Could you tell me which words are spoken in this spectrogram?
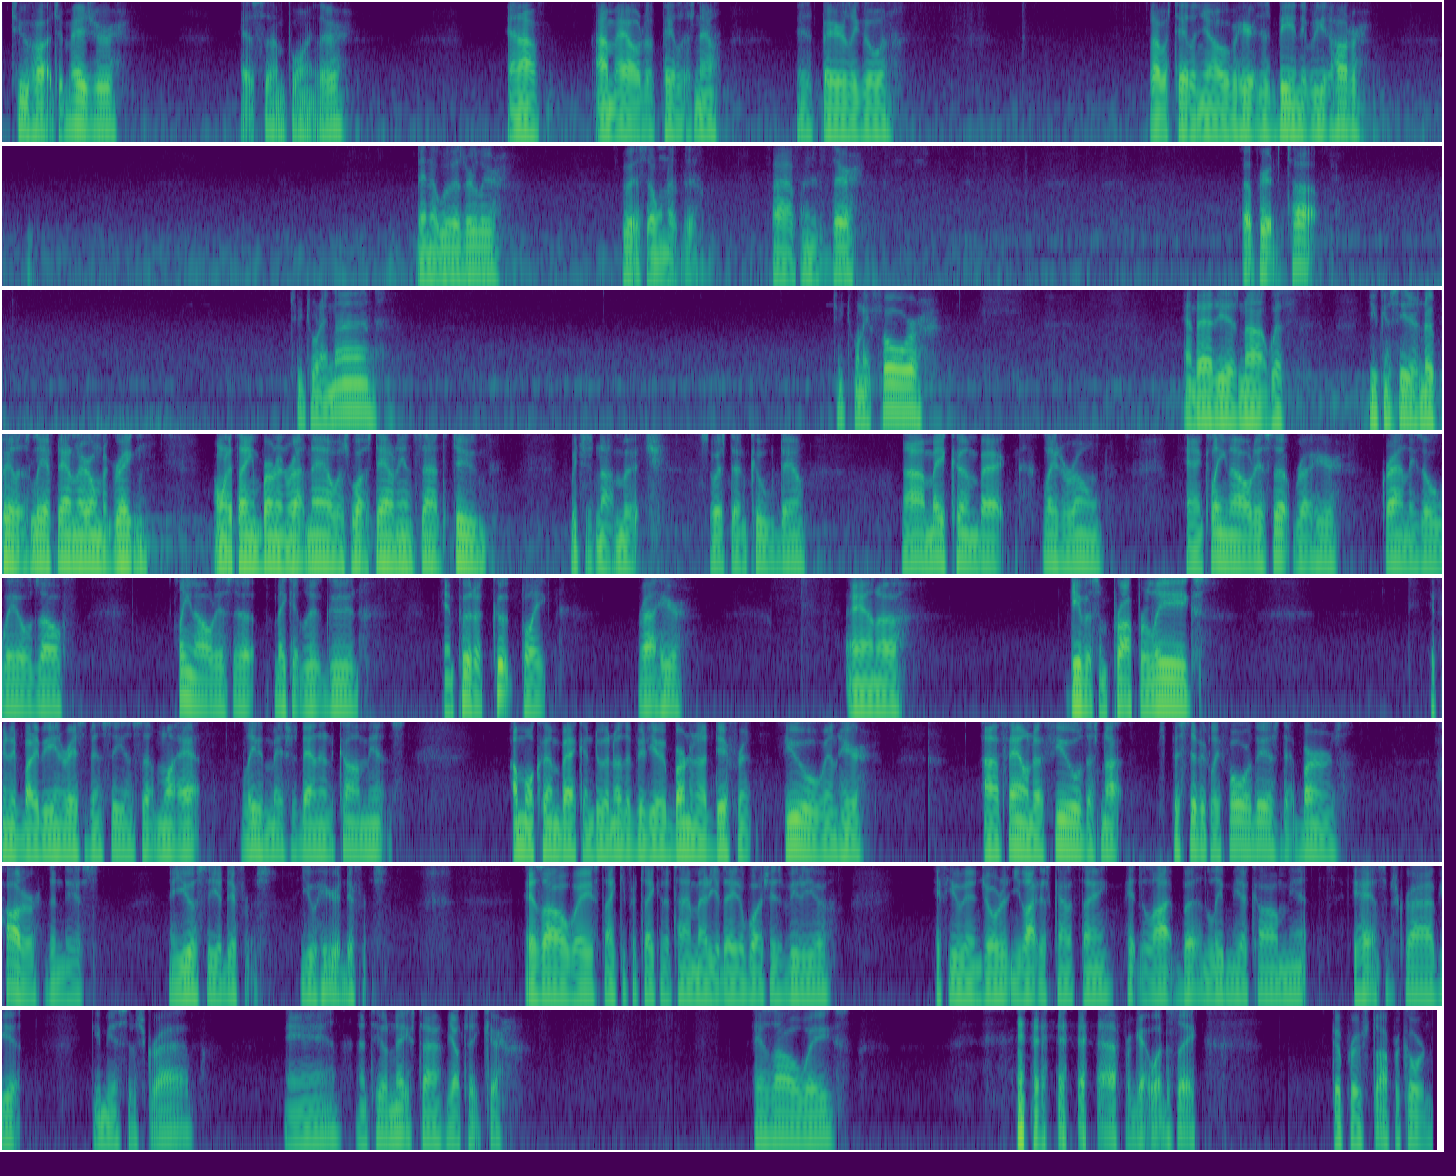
Too hot to measure at some point there. And I've I'm out of pellets now. It's barely going. But I was telling y'all over here at this bend it would get hotter. than it was earlier. So it's on up to 500 there. Up here at the top, 229, 224, and that is not with, you can see there's no pellets left down there on the grating. Only thing burning right now is what's down inside the tube, which is not much. So it's done cooled down. Now I may come back later on and clean all this up right here, grind these old welds off, clean all this up, make it look good, and put a cook plate right here and uh, give it some proper legs. If anybody be interested in seeing something like that, leave a message down in the comments. I'm gonna come back and do another video burning a different fuel in here. I found a fuel that's not specifically for this that burns hotter than this and you'll see a difference. You'll hear a difference. As always, thank you for taking the time out of your day to watch this video. If you enjoyed it and you like this kind of thing, hit the like button, leave me a comment. If you haven't subscribed yet, give me a subscribe. And until next time, y'all take care. As always, I forgot what to say. GoPro stop recording.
